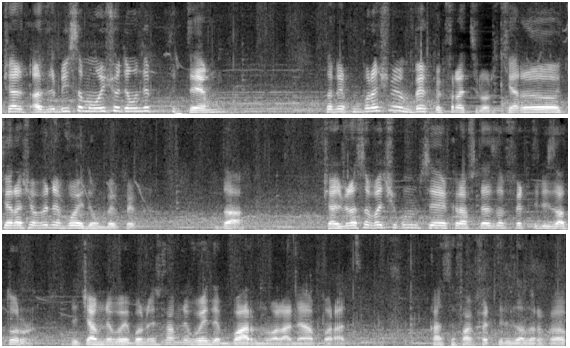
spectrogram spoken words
Și ar, ar trebui să mă uit și eu de unde putem să ne cumpărăm și noi un backpack, fraților. Chiar, uh, chiar aș avea nevoie de un backpack. Da. Și aș vrea să văd și cum se craftează fertilizatorul. De ce am nevoie? Bănuiesc că am nevoie de barnul ăla neapărat ca să fac fertilizator, că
